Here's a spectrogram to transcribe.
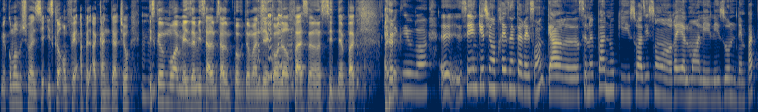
Mais comment vous choisissez? Est-ce qu'on fait appel à candidature? Est-ce que moi, mes amis Salem Salem peuvent demander qu'on leur fasse un site d'impact? Effectivement. Euh, c'est une question très intéressante car euh, ce n'est pas nous qui choisissons réellement les, les zones d'impact,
